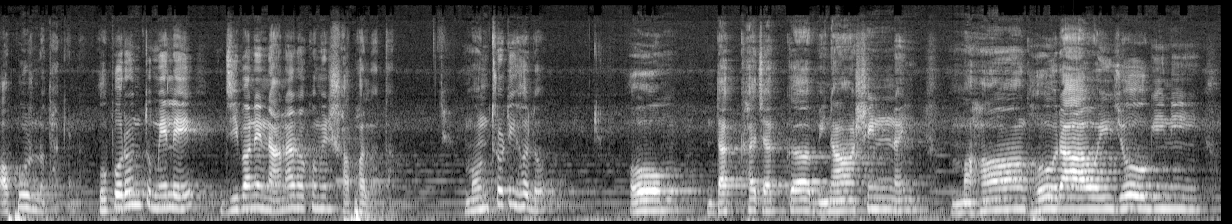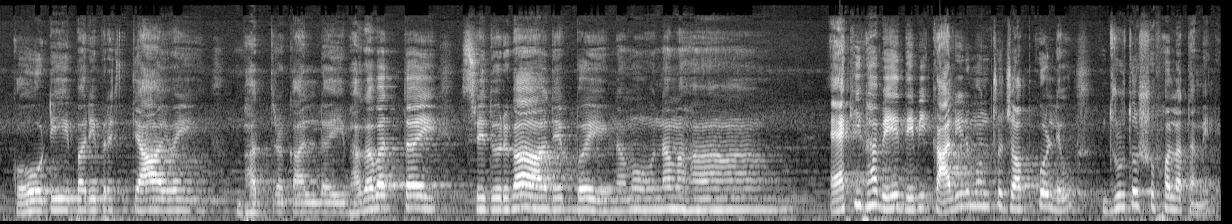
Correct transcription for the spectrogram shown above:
অপূর্ণ থাকে না। উপরন্তু মেলে জীবনে নানা রকমের সফলতা। মন্ত্রটি হল, ওম দক্ষযজ্ঞ বিনাশিন্নৈ মহাঘোরায় যোগিনী কোটি পরিবৃত্যায় ভদ্রকাল্যই ভগবত্তৈ শ্রী দুর্গা দেব্যই নমো নমঃ। একইভাবে দেবী কালীর মন্ত্র জপ করলেও দ্রুত সফলতা মেলে।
